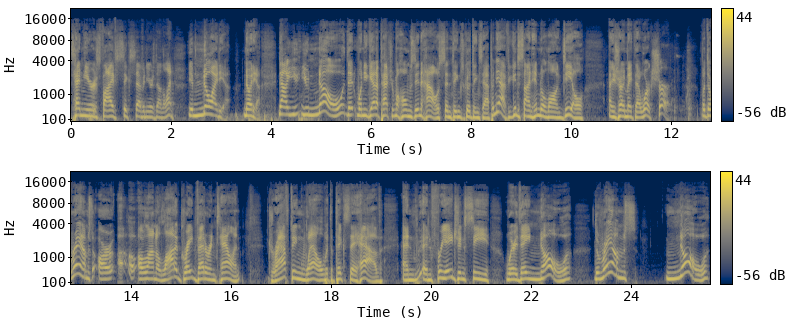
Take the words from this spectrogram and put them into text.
10 years, five, six, seven years down the line. You have no idea. No idea. Now, you, you know that when you get a Patrick Mahomes in house and things, good things happen. Yeah, if you can sign him to a long deal and you try to make that work, sure. But the Rams are uh, around a lot of great veteran talent, drafting well with the picks they have, and and free agency where they know the Rams know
